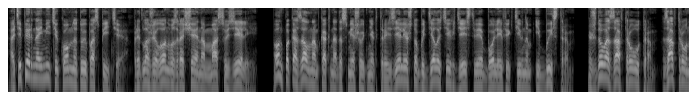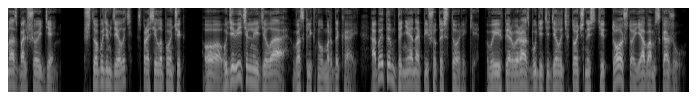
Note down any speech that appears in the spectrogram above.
«А теперь наймите комнату и поспите», – предложил он, возвращая нам массу зелий, он показал нам, как надо смешивать некоторые зелья, чтобы делать их действие более эффективным и быстрым. Жду вас завтра утром. Завтра у нас большой день. Что будем делать? спросила Пончик. О, удивительные дела, воскликнул Мордекай. Об этом дне напишут историки. Вы в первый раз будете делать в точности то, что я вам скажу.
